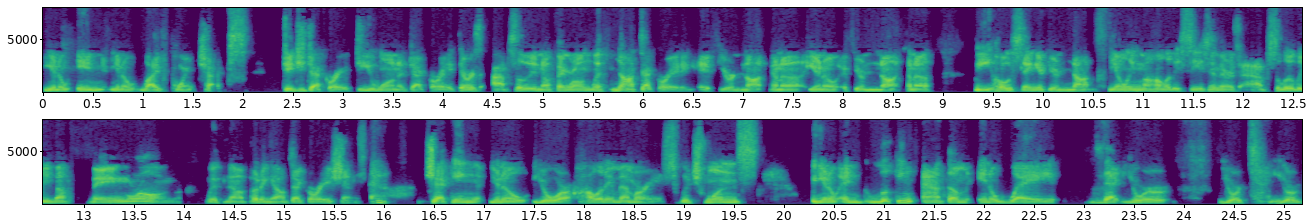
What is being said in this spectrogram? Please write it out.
you know, in, you know, life point checks did you decorate? Do you want to decorate? There is absolutely nothing wrong with not decorating if you're not gonna you know if you're not gonna be hosting if you're not feeling the holiday season there's absolutely nothing wrong with not putting out decorations. Checking you know your holiday memories which ones you know and looking at them in a way that you're you're you're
